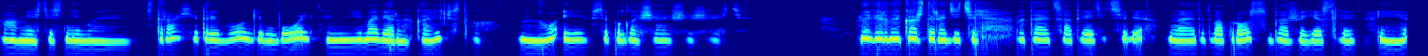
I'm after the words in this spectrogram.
А вместе с ним и страхи, тревоги, боль в неимоверных количествах, но и всепоглощающее счастье. Наверное, каждый родитель пытается ответить себе на этот вопрос, даже если и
